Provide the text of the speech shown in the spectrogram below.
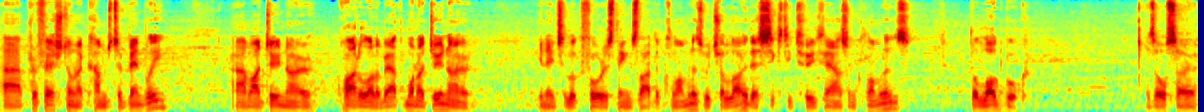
uh, professional when it comes to Bentley. Um, I do know quite a lot about them. What I do know you need to look for is things like the kilometres, which are low, they're 62,000 kilometres. The logbook is also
